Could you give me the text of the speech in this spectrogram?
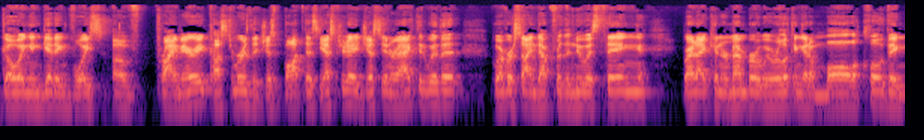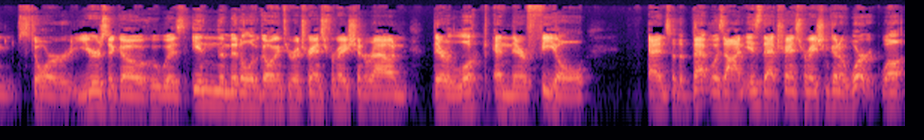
going and getting voice of primary customers that just bought this yesterday, just interacted with it, whoever signed up for the newest thing, right? I can remember we were looking at a mall clothing store years ago who was in the middle of going through a transformation around their look and their feel. And so the bet was on, is that transformation going to work? Well,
